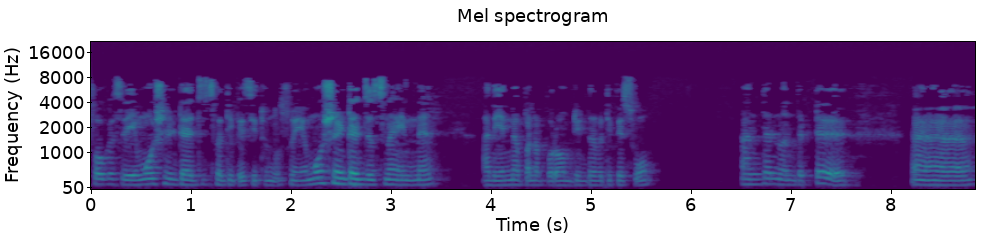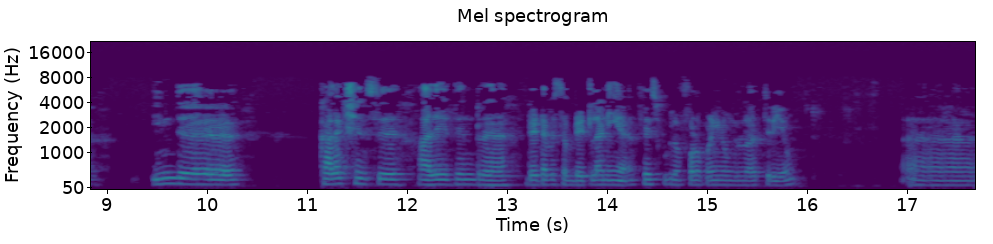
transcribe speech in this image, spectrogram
ஃபோக்கஸில் எமோஷனல் இன்டெலிஜென்ஸ் பற்றி பேசிகிட்டு இருந்தோம். ஸோ எமோஷனல் இன்டெலிஜென்ஸ்னால் என்ன? அது என்ன பண்ண போகிறோம் அப்படின்றத பற்றி பேசுவோம். அண்ட் தென் வந்துட்டு uh, இந்த கலெக்ஷன்ஸு அது இதுன்ற டேட்டாபேஸ் அப்டேட்லாம் நீங்கள் ஃபேஸ்புக்கில் ஃபாலோ பண்ணி உங்களுக்கு தெரியும். Uh,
